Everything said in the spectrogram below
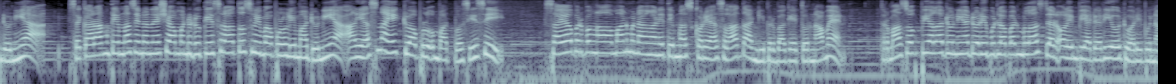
dunia. Sekarang timnas Indonesia menduduki 155 dunia alias naik 24 posisi. Saya berpengalaman menangani timnas Korea Selatan di berbagai turnamen, termasuk Piala Dunia 2018 dan Olimpiade Rio 2016.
